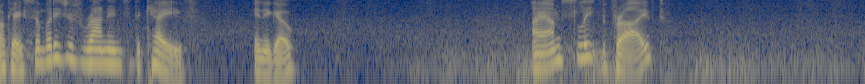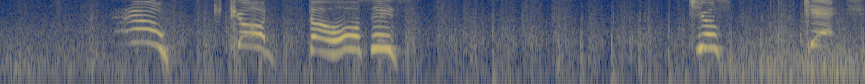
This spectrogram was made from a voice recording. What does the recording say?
Okay, somebody just ran into the cave, Inigo. I am sleep deprived. Oh, God! The horses! Just get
